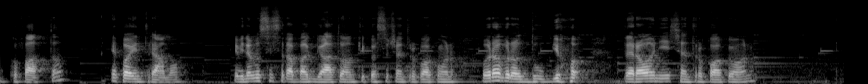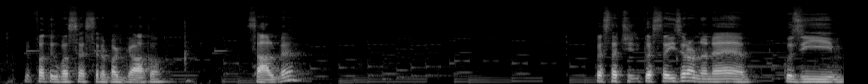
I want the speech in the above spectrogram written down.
Ecco fatto. E poi entriamo. E vediamo se sarà buggato anche questo centro Pokémon. Ora avrò il dubbio per ogni centro Pokémon il fatto che possa essere buggato. Salve. Questa, questa isola non è così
